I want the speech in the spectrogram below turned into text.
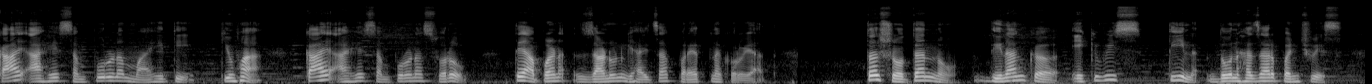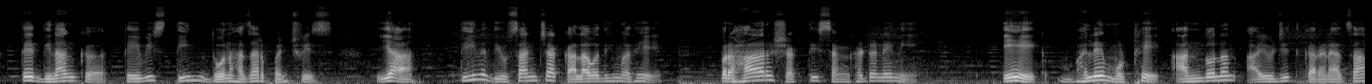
काय आहे संपूर्ण माहिती किंवा काय आहे संपूर्ण स्वरूप ते आपण जाणून घ्यायचा प्रयत्न करूयात. तर श्रोत्यांनो दिनांक एकवीस तीन दोन हजार पंचवीस ते दिनांक तेवीस तीन दोन हजार पंचवीस या तीन दिवसांच्या कालावधीमध्ये प्रहार शक्ती संघटनेने एक भले मोठे आंदोलन आयोजित करण्याचा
